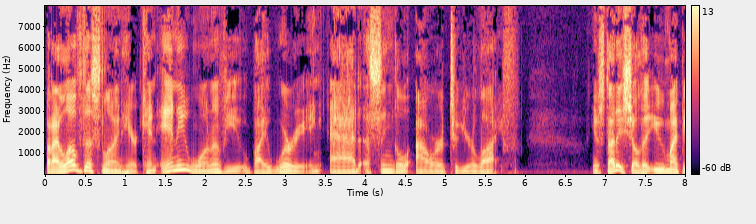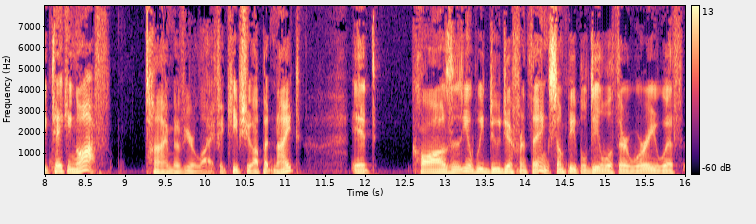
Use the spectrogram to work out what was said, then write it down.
But I love this line here. Can any one of you, by worrying, add a single hour to your life? You know, studies show that you might be taking off time of your life. It keeps you up at night. It causes, you know, we do different things. Some people deal with their worry with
